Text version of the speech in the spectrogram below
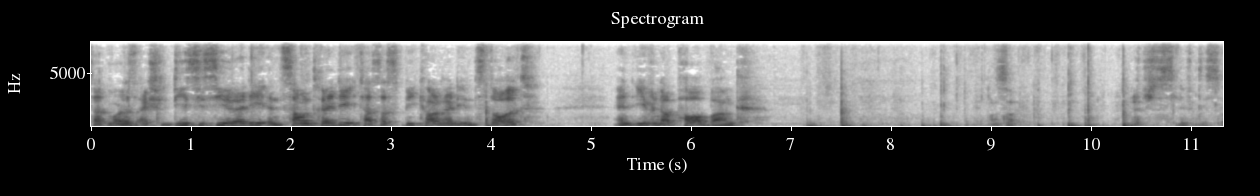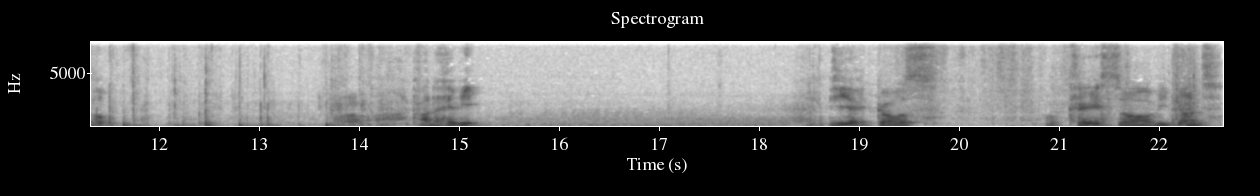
That model is actually DCC ready and sound ready. It has a speaker already installed and even a power bank. So let's just lift this up. Oh, rather heavy. Here it goes. Okay, so we got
